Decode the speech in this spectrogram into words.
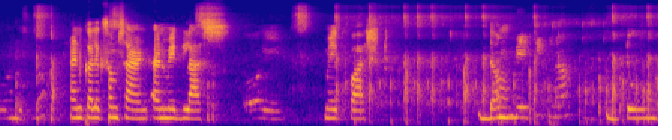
on and collect some sand and make glass. Oh, yes. Make fast. Dumb. Make it now. Doom.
